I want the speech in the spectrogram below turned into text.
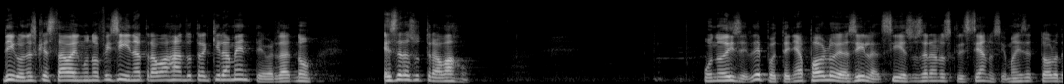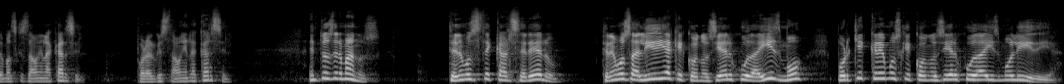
Digo, no es que estaba en una oficina trabajando tranquilamente, ¿verdad? No, ese era su trabajo. Uno dice, pues tenía Pablo de Asila, sí, esos eran los cristianos, y imagínense todos los demás que estaban en la cárcel, por algo estaban en la cárcel. Entonces, hermanos, tenemos este carcelero, tenemos a Lidia que conocía el judaísmo. ¿Por qué creemos que conocía el judaísmo Lidia?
